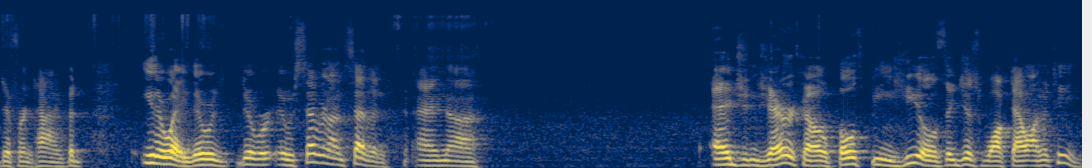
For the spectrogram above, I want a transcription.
different time. But either way, there was there were it was seven on seven, and uh, Edge and Jericho both being heels, they just walked out on the team.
